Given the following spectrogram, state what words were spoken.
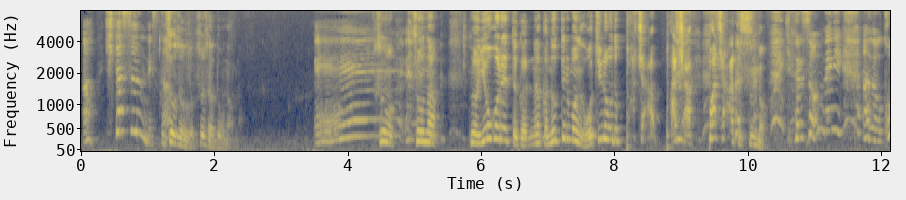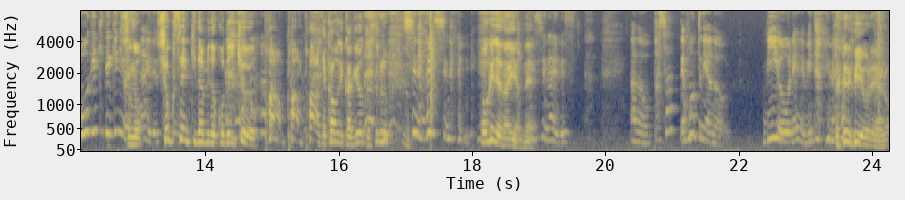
あ浸すんですか？そうそうそうそしたらどうなるの？ええー、そのそんなその汚れっていうかなんか塗ってるものが落ちるほどパシャパシャパシャってすんの。い やそんなにあの攻撃的にはしないです食洗機並みのこの勢いをパンパンパンって顔にかけようとする しないしない。わけじゃないよね。しないです。あのパシャって本当にあの美容霊みたいな。っビオレやろ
